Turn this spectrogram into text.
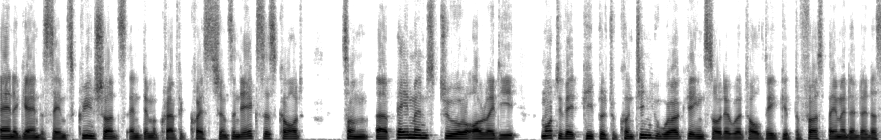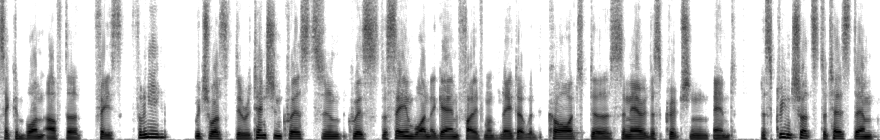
and again the same screenshots and demographic questions in the access code. Some uh, payment to already motivate people to continue working. So they were told they get the first payment and then the second one after phase three, which was the retention question quiz, the same one again five months later with the code, the scenario description, and the screenshots to test them,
